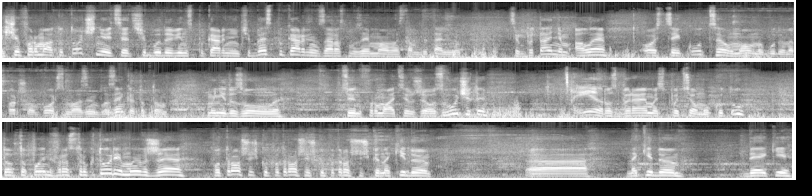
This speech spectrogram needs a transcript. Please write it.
Ще формат уточнюється, чи буде він з пекарні, чи без пекарні. Зараз ми займаємося там детально цим питанням, але ось цей кут це умовно буде на першому поверсі магазин близенько. Тобто мені дозволили цю інформацію вже озвучити і розбираємось по цьому куту. Тобто по інфраструктурі ми вже потрошечку, потрошечку, потрошечку накидуємо, е, накидуємо деякі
